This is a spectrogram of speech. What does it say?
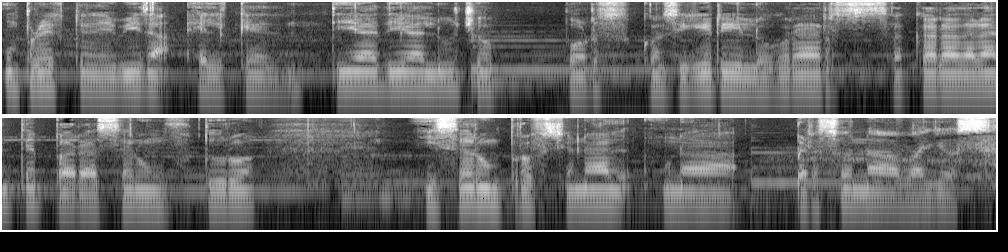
un proyecto de vida el que día a día lucho por conseguir y lograr sacar adelante para ser un futuro y ser un profesional, una persona valiosa.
